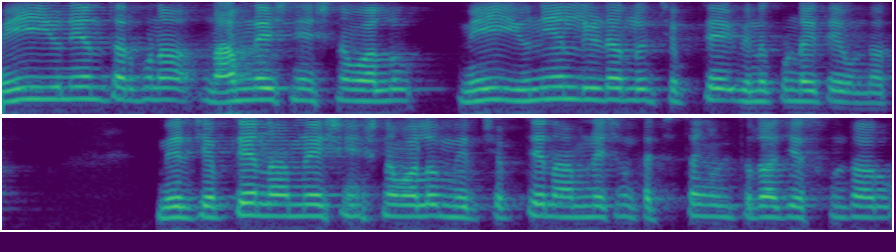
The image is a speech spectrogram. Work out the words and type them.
మీ యూనియన్ తరపున నామినేషన్ వేసిన వాళ్ళు మీ యూనియన్ లీడర్లు చెప్తే వినకుండా అయితే ఉన్నారు మీరు చెప్తే నామినేషన్ వేసిన వాళ్ళు మీరు చెప్తే నామినేషన్ ఖచ్చితంగా విత్డ్రా చేసుకుంటారు.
